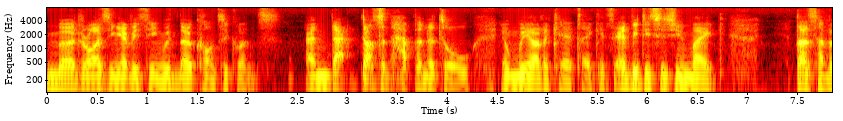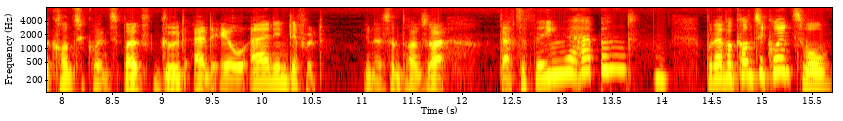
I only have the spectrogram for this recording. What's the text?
murderizing everything with no consequence, and that doesn't happen at all in We Are the Caretakers. Every decision you make does have a consequence, both good and ill and indifferent. You know, sometimes like that's a thing that happened. Would have a consequence? Well,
